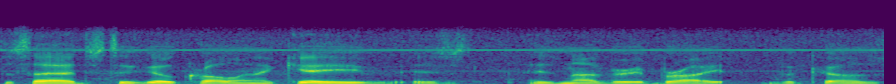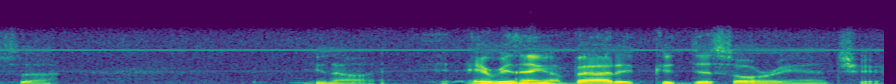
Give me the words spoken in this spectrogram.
decides to go crawl in a cave is is not very bright because uh, you know everything about it could disorient you.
